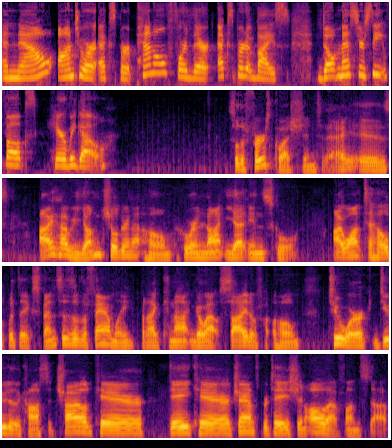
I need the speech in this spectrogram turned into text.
And now, on to our expert panel for their expert advice. Don't mess your seat, folks. Here we go. So, the first question today is I have young children at home who are not yet in school. I want to help with the expenses of the family, but I cannot go outside of home to work due to the cost of childcare, daycare, transportation, all that fun stuff.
